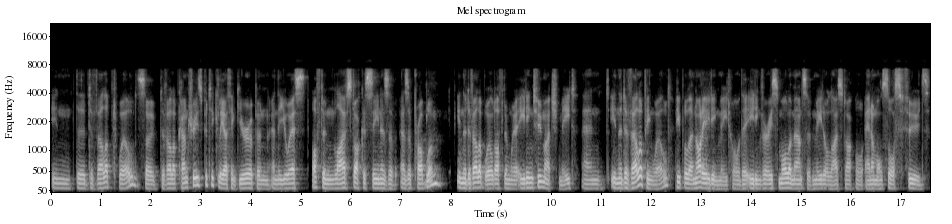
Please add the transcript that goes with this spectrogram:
in the developed world. So, developed countries, particularly I think Europe and, and the US, often livestock is seen as a, as a problem in the developed world, often we're eating too much meat. And in the developing world, people are not eating meat or they're eating very small amounts of meat or livestock or animal source foods.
